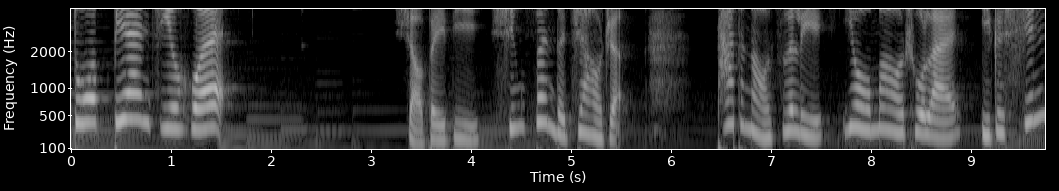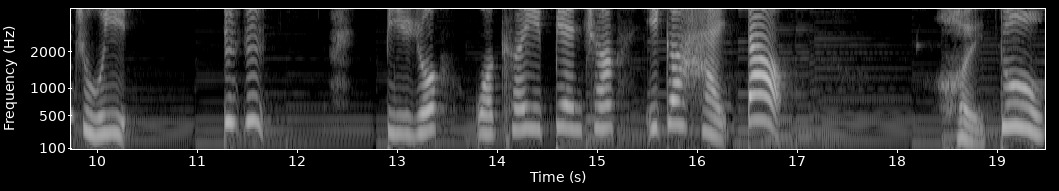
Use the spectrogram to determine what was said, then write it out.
多变几回。小贝蒂兴奋地叫着。他的脑子里又冒出来一个新主意，嗯嗯，比如我可以变成一个海盗，海盗，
